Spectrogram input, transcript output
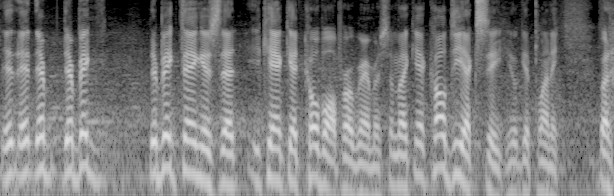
it, it their, their, big, their big thing is that you can't get COBOL programmers. I'm like, yeah, call DXC, you'll get plenty. But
